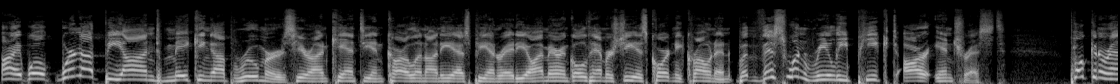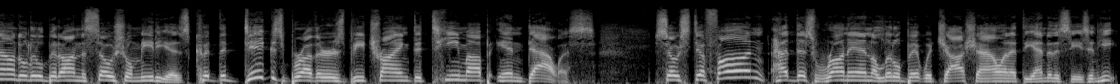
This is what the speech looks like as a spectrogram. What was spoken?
All right, well, we're not beyond making up rumors here on Canty and Carlin on ESPN Radio. I'm Aaron Goldhammer. She is Courtney Cronin. But this one really piqued our interest. Poking around a little bit on the social medias, could the Diggs brothers be trying to team up in Dallas? So Stefon had this run in a little bit with Josh Allen at the end of the season. He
